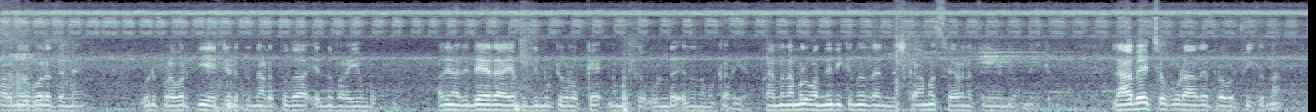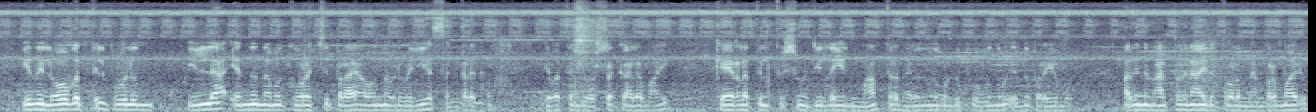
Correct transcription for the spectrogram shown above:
പറഞ്ഞതുപോലെ തന്നെ ഒരു പ്രവൃത്തി ഏറ്റെടുത്ത് നടത്തുക എന്ന് പറയുമ്പോൾ അതിന് അതിന്റേതായ ബുദ്ധിമുട്ടുകളൊക്കെ നമുക്ക് ഉണ്ട് എന്ന് നമുക്കറിയാം. കാരണം നമ്മൾ വന്നിരിക്കുന്നത് തന്നെ നിഷ്കാമ സേവനത്തിന് വേണ്ടി വന്നിരിക്കുന്നു ലാഭേച്ഛ കൂടാതെ പ്രവർത്തിക്കുന്ന ഇന്ന് ലോകത്തിൽ പോലും ഇല്ല എന്ന് നമുക്ക് ഉറച്ച് പറയാവുന്ന ഒരു വലിയ സംഘടന ഇരുപത്തഞ്ച് വർഷക്കാലമായി കേരളത്തിൽ തൃശ്ശൂർ ജില്ലയിൽ മാത്രം നിലനിന്നുകൊണ്ട് പോകുന്നു എന്ന് പറയുമ്പോൾ അതിന് നാൽപ്പതിനായിരത്തോളം മെമ്പർമാരും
